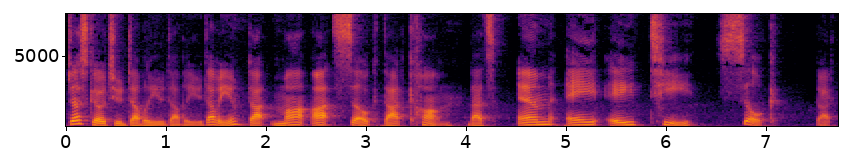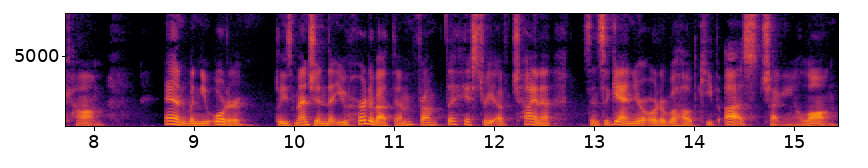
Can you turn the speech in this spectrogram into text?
Just go to www.maatsilk.com. That's M A A T silk.com. And when you order, please mention that you heard about them from the history of China, since again, your order will help keep us chugging along.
